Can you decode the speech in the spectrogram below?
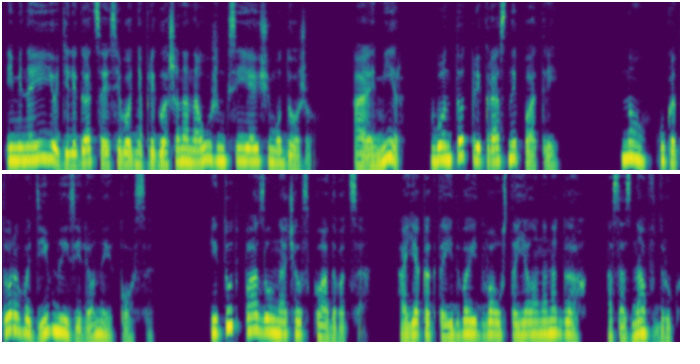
Именно ее делегация сегодня приглашена на ужин к сияющему дожу. А эмир — вон тот прекрасный патрий. Ну, у которого дивные зеленые косы. И тут пазл начал складываться — а я как-то едва-едва устояла на ногах, осознав вдруг,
